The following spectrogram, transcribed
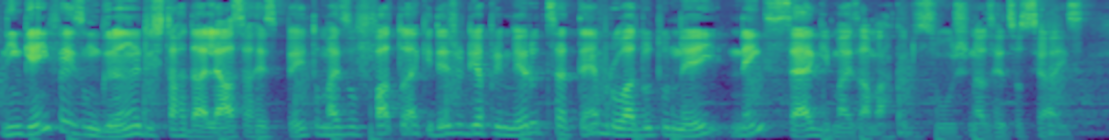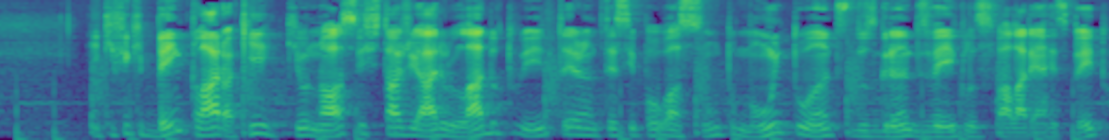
Ninguém fez um grande estardalhaço a respeito, mas o fato é que desde o dia 1 de setembro o adulto Ney nem segue mais a marca do Sushi nas redes sociais. E que fique bem claro aqui que o nosso estagiário lá do Twitter antecipou o assunto muito antes dos grandes veículos falarem a respeito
